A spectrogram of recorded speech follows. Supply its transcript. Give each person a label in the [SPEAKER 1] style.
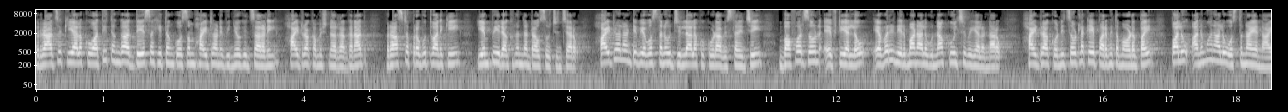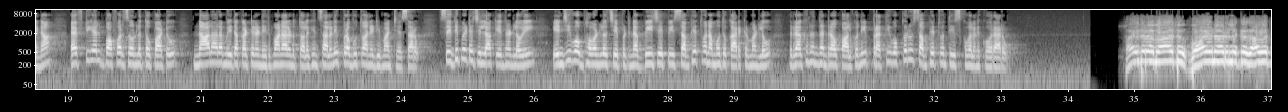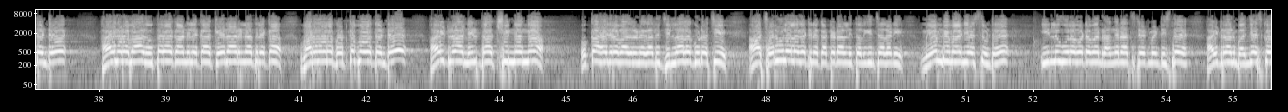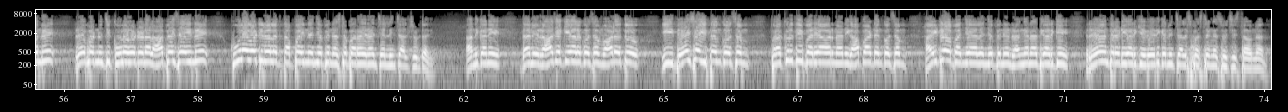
[SPEAKER 1] రాజకీయాలకు అతీతంగా దేశహితం కోసం హైడ్రాని వినియోగించాలని హైడ్రా కమిషనర్ రంగనాథ్ రాష్ట ప్రభుత్వానికి ఎంపీ రఘునందన్ రావు సూచించారు. హైడ్రా లాంటి వ్యవస్థను జిల్లాలకు కూడా విస్తరించి బఫర్ జోన్ ఎఫ్టీఎల్లో ఎవరి నిర్మాణాలు ఉన్నా కూల్చివేయాలన్నారు. హైడ్రా కొన్ని చోట్లకే పరిమితమవడంపై పలు అనుమానాలు వస్తున్నాయన్న ఆయన ఎఫ్టీఎల్ బఫర్ జోన్లతో పాటు నాలాల మీద కట్టిన నిర్మాణాలను తొలగించాలని ప్రభుత్వాన్ని డిమాండ్ చేశారు. సిద్దిపేట జిల్లా కేంద్రంలోని ఎన్జీఓ భవన్లో చేపట్టిన బీజేపీ సభ్యత్వ నమోదు కార్యక్రమంలో రఘునందన్ రావు పాల్గొని ప్రతి ఒక్కరూ సభ్యత్వం తీసుకోవాలని కోరారు.
[SPEAKER 2] హైదరాబాద్ వాయనాడు లెక్క కావద్దంటే హైదరాబాద్ ఉత్తరాఖండ్ లెక్క కేదారినాథ్ లెక్క వరదల కొట్టుకపోవద్దంటే హైడ్రా నిర్దాక్షిణ్యంగా ఒక్క హైదరాబాద్లోనే కాదు జిల్లాలకు కూడా వచ్చి ఆ చెరువులలో కట్టిన కట్టడాలని తొలగించాలని మేం డిమాండ్ చేస్తుంటే ఇండ్లు కూలగొట్టమని రంగనాథ్ స్టేట్మెంట్ ఇస్తే హైడ్రాని బంద్ చేసుకోండి రేపటి నుంచి కూలగొట్టడాలు ఆపేసేయండి. కూలగొట్టిన వాళ్ళకి తప్పైందని చెప్పి నష్టపరిహారం చెల్లించాల్సి ఉంటుంది. అందుకని దాన్ని రాజకీయాల కోసం వాడొద్దు. ఈ దేశ హితం కోసం ప్రకృతి పర్యావరణాన్ని కాపాడడం కోసం హైడ్రా పనిచేయాలని చెప్పి నేను రంగనాథ్ గారికి రేవంత్ రెడ్డి గారికి వేదిక నుంచి చాలా స్పష్టంగా సూచిస్తా ఉన్నాను.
